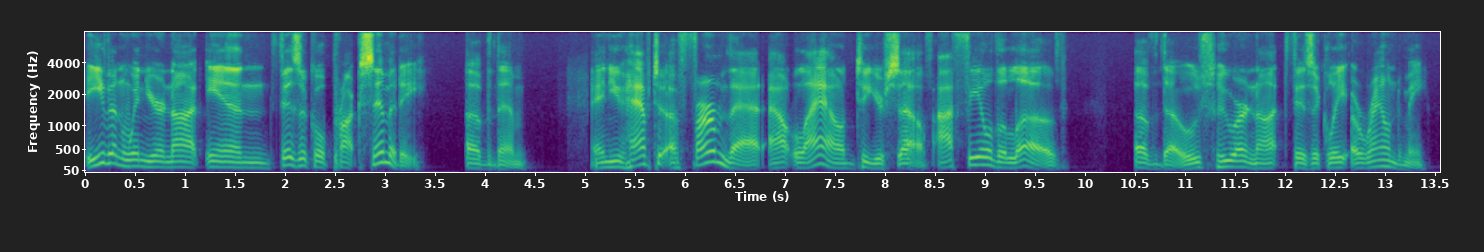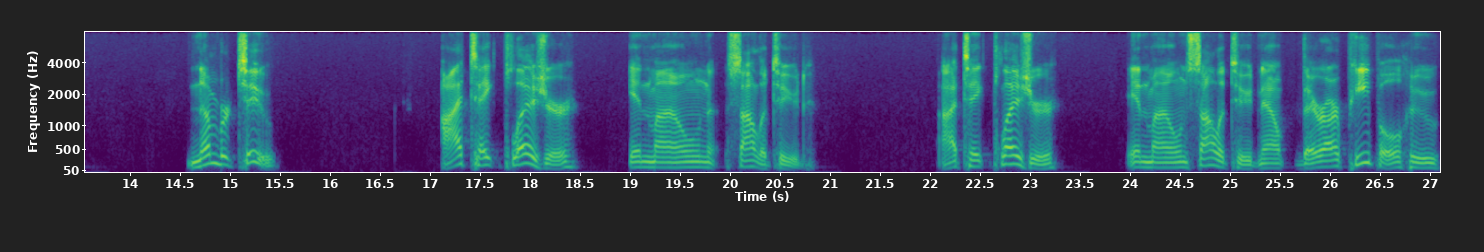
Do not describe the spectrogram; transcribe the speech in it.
even when you're not in physical proximity of them. And you have to affirm that out loud to yourself. I feel the love of those who are not physically around me. Number two, I take pleasure in my own solitude. I take pleasure in my own solitude. Now, there are people who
